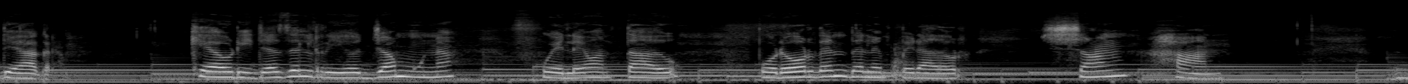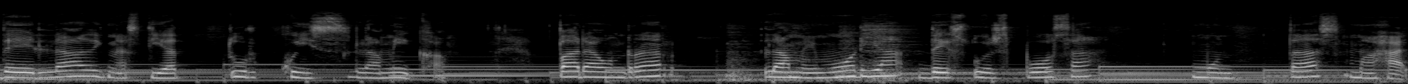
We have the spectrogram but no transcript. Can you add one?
de Agra, que a orillas del río Yamuna fue levantado por orden del emperador Shah de la dinastía turco-islámica para honrar la memoria de su esposa Mumtaz Mahal,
